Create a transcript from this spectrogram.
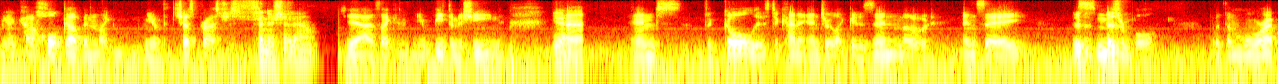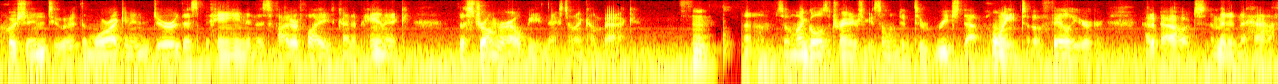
you know, kind of hulk up and like you know the chest press just finish it out. Yeah, it's like you know beat the machine. Yeah. and the goal is to kind of enter like a Zen mode and say, this is miserable, but the more I push into it, the more I can endure this pain and this fight or flight kind of panic, the stronger I'll be next time I come back. Hmm. Um, so my goal as a trainer is to get someone to, to reach that point of failure at about a minute and a half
